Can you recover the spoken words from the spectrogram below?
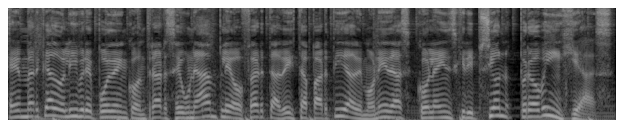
En Mercado Libre puede encontrarse una amplia oferta de esta partida de monedas con la inscripción Provincias.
